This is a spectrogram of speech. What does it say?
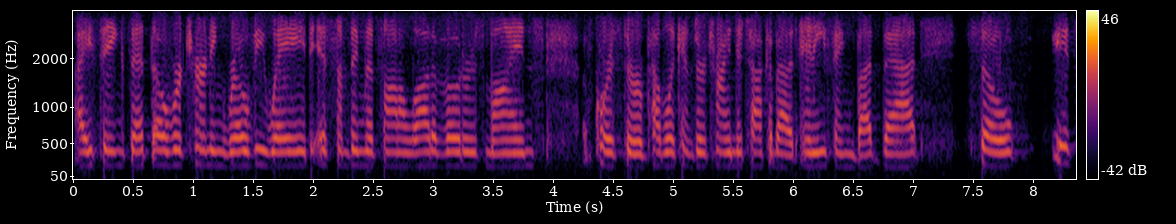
I think that the overturning Roe v. Wade is something that's on a lot of voters' minds. Of course, the Republicans are trying to talk about anything but that. So it's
